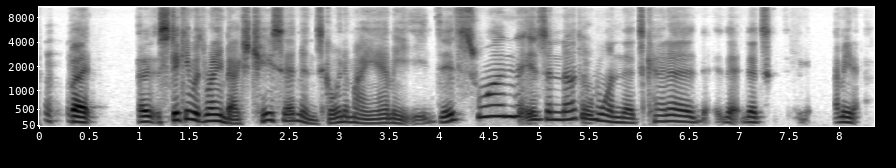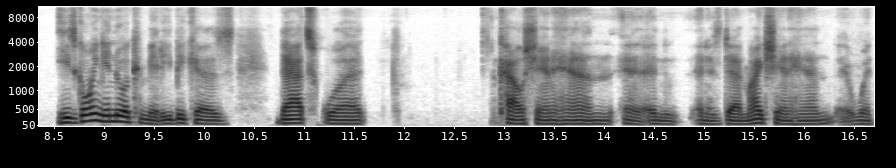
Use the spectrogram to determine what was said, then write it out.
but uh, sticking with running backs, Chase Edmonds going to Miami. This one is another one that's kind of that, that's. I mean, he's going into a committee because that's what Kyle Shanahan and, and, and his dad Mike Shanahan uh, what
